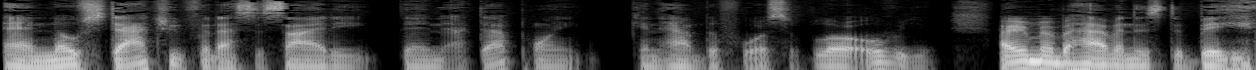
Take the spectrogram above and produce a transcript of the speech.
and no statute for that society, then at that point can have the force of law over you. I remember having this debate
